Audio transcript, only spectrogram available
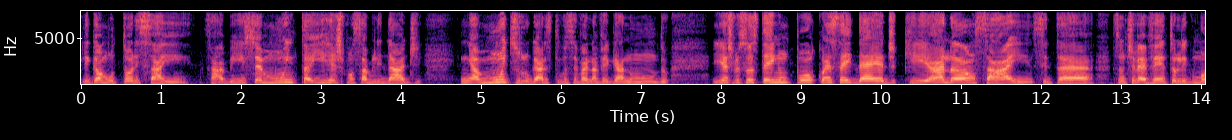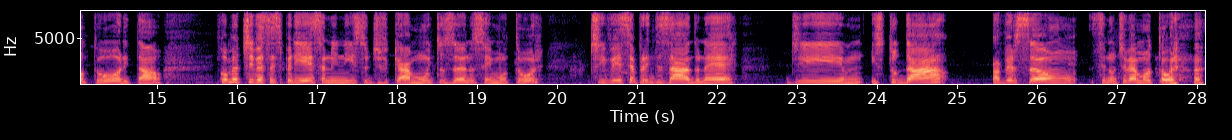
ligar o motor e sair, sabe? Isso é muita irresponsabilidade em muitos lugares que você vai navegar no mundo. E as pessoas têm um pouco essa ideia de que, ah, não, sai, se, tá, se não tiver vento, eu ligo o motor e tal. Como eu tive essa experiência no início de ficar muitos anos sem motor, tive esse aprendizado, né? De estudar a versão se não tiver motor.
